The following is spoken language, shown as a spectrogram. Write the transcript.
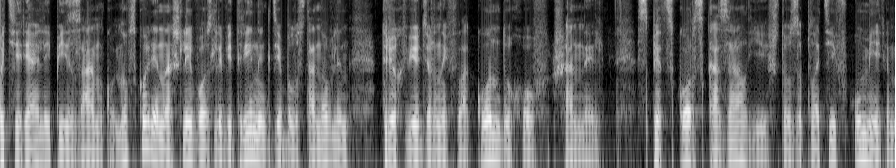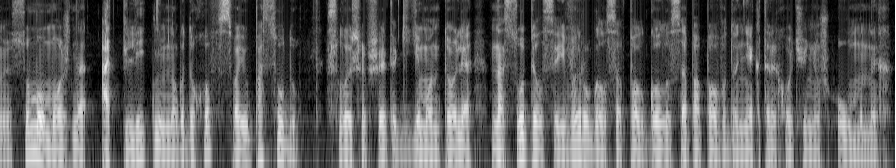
потеряли пейзанку, но вскоре нашли возле витрины, где был установлен трехведерный флакон духов «Шанель». Спецкор сказал ей, что, заплатив умеренную сумму, можно отлить немного духов в свою посуду. Слышавший это гегемон Толя насупился и выругался в полголоса по поводу некоторых очень уж умных.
